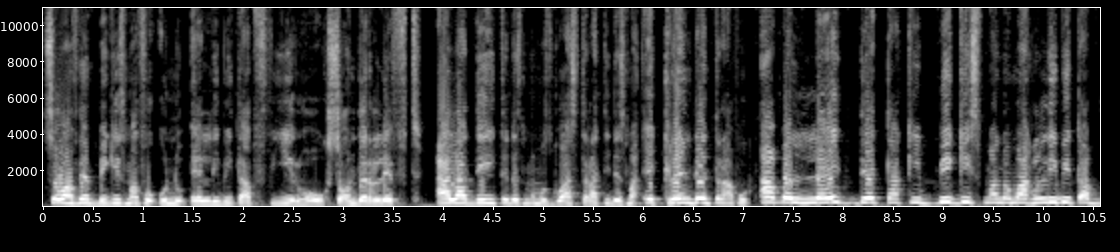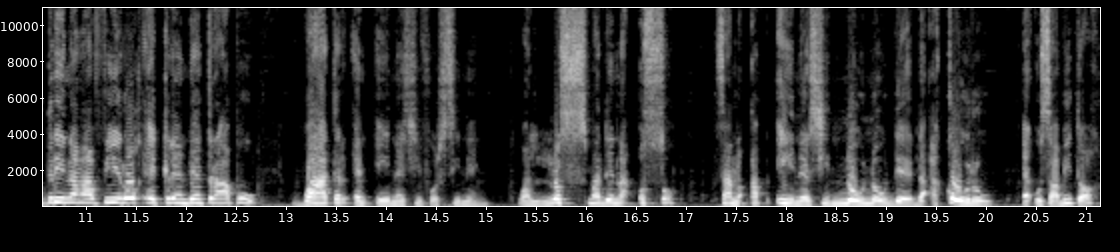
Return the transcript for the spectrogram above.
Zo af den bigis maar voor unu el libita vier hoog zonder lift. Alla date des maar moest guastrati des maar ik den trapu. A beleid de taki bigis maar no mag libita drie na vier hoog ik den trapu. Water en energievoorziening. Wan los maar den na osso. Sano ap energie no no de de akoru. En usabi toch?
